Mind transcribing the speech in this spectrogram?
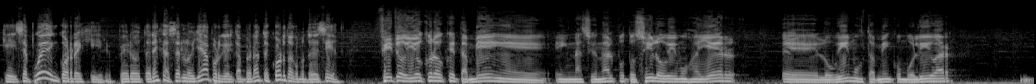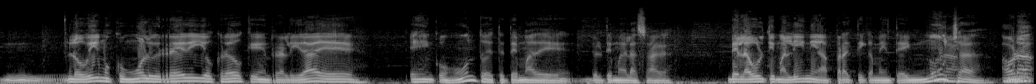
que se pueden corregir, pero tenés que hacerlo ya porque el campeonato es corto, como te decía. Fito, yo creo que también eh, en Nacional Potosí lo vimos ayer, eh, lo vimos también con Bolívar, mm, lo vimos con Olo y Reddy, yo creo que en realidad es, es en conjunto este tema de, del tema de la saga. de la última línea prácticamente. Hay mucha. Ahora,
